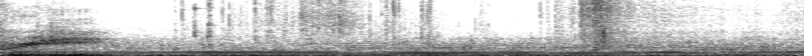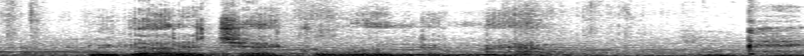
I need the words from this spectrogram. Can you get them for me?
Free. We gotta check the wounded man. Okay.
